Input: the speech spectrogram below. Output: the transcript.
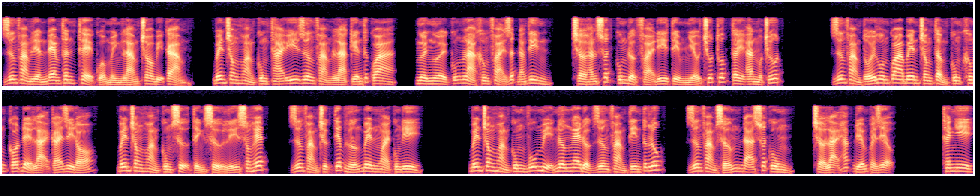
Dương Phàm liền đem thân thể của mình làm cho bị cảm, bên trong hoàng cung thái y Dương Phàm là kiến thức qua, người người cũng là không phải rất đáng tin, chờ hắn xuất cung được phải đi tìm nhiều chút thuốc tây ăn một chút. Dương Phàm tối hôm qua bên trong tẩm cung không có để lại cái gì đó, bên trong hoàng cung sự tình xử lý xong hết, Dương Phàm trực tiếp hướng bên ngoài cung đi. Bên trong hoàng cung Vũ Mị nương nghe được Dương Phàm tin tức lúc, Dương Phàm sớm đã xuất cung, trở lại hắc điếm quầy rượu. Thanh Nhi,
